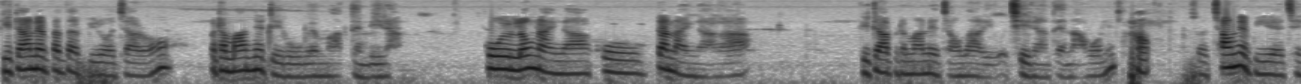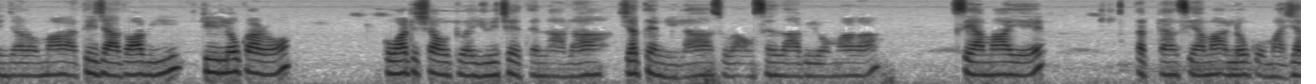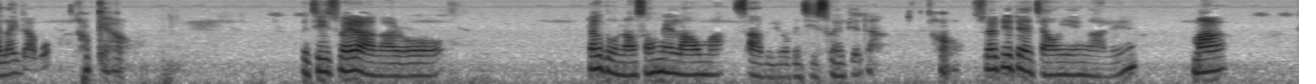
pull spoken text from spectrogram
ဂီတနဲ့ပတ်သက်ပြီးတော့ကြတော့ပထမနှစ်တွေကိုပဲမှသင်ပေးတာကိုယ်လုံနိုင်တာကိုယ်တက်နိုင်တာက ဂီတပထမနှစ်ကျောင်းသားတွေကိုအခြေခံသင်တာပေါ့လေဟုတ်ဆိုတော့6နှစ်ပြီးတဲ့အချိန်ကျတော့မားကတေချာသွားပြီဒီလောက်ကတော့ဘဝတစ်လျှောက်အတွက်ရွေးချယ်တင်တာလားရက်တင်နေလားဆိုတာအောင်စဉ်းစားပြီးတော့မားကဆီယာမရဲ့တက်တန်ဆီယာမအလုပ်ကိုမှရက်လိုက်တာပေါ့ဟုတ်ကဲ့ဟုတ်ပကြီးဆွဲတာကတော့တောက်သူနောက်ဆုံးနှစ်လောက်မှစပြီးတော့ပကြီးဆွဲဖြစ်တာဟုတ်ဆွဲဖြစ်တဲ့အကြောင်းရင်းကလည်းမား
